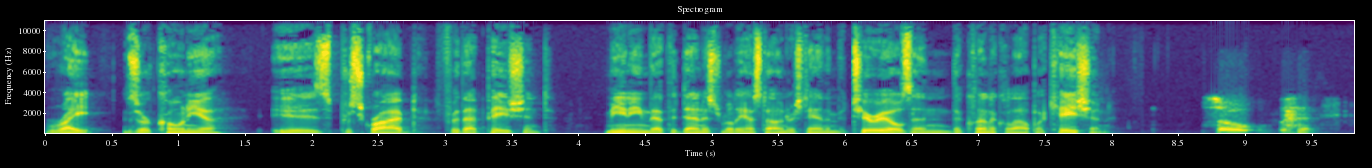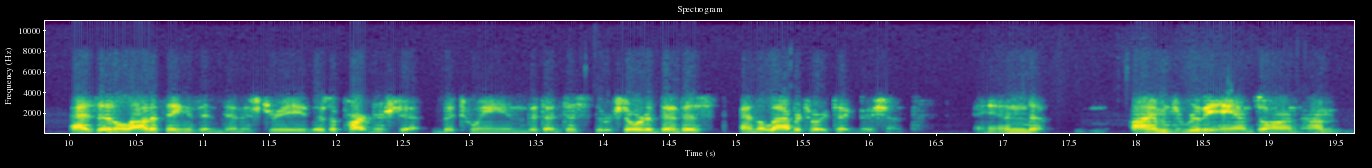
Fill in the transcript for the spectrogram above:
right zirconia is prescribed for that patient? Meaning that the dentist really has to understand the materials and the clinical application. So, as in a lot of things in dentistry, there's a partnership between the dentist, the restorative dentist, and the laboratory technician. And I'm really hands on. I'm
